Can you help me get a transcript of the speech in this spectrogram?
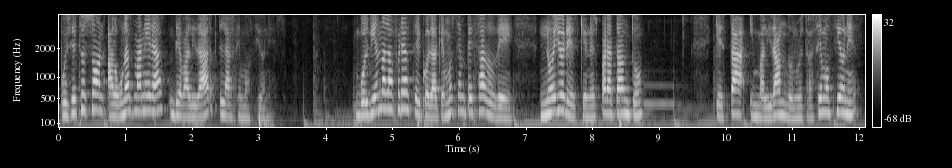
Pues estos son algunas maneras de validar las emociones. Volviendo a la frase con la que hemos empezado de no llores que no es para tanto, que está invalidando nuestras emociones,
